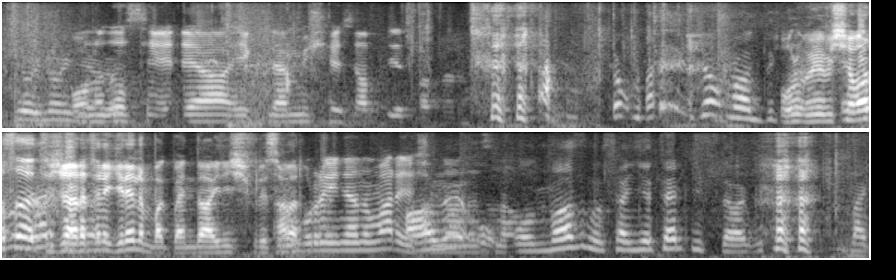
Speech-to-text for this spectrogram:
tutuyor oyunu oynuyorum. Ona da SDA eklenmiş hesap diye satarım. Çok, ma- çok mantıklı. Oğlum böyle bir şey varsa gerçekten- ticaretine girelim bak bende aynı şifresi Ben var. bu Reyna'nın var ya Abi şimdi o- anasını al. olmaz mı? Sen yeter ki iste bak. bak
